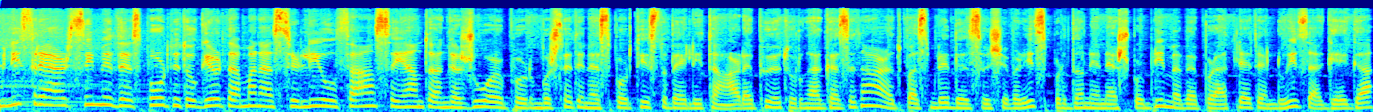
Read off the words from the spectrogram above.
Ministrja e Arsimit dhe Sportit Ogerta Manastirliu tha se janë të angazhuar për mbështetjen e sportistëve elitarë. E pyetur nga gazetarët pas mbledhjes së qeverisë për dhënien e shpërblimeve për atleten Luiza Gega,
